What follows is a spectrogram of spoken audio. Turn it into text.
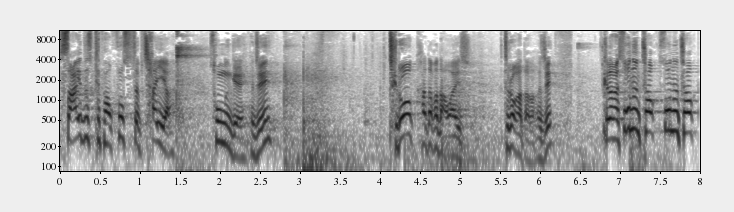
사이드 스텝하고 크로스 스텝 차이야. 속는 게. 그지? 들어가다가 나와야지. 들어가다가. 그지? 그 다음에 쏘는 척, 쏘는 척.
